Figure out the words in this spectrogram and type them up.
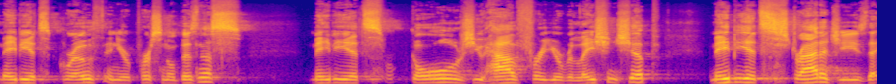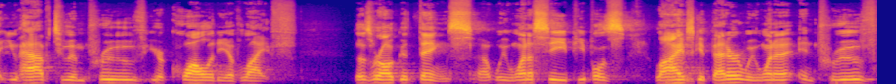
Maybe it's growth in your personal business. Maybe it's goals you have for your relationship. Maybe it's strategies that you have to improve your quality of life. Those are all good things. Uh, we want to see people's lives get better. We want to improve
